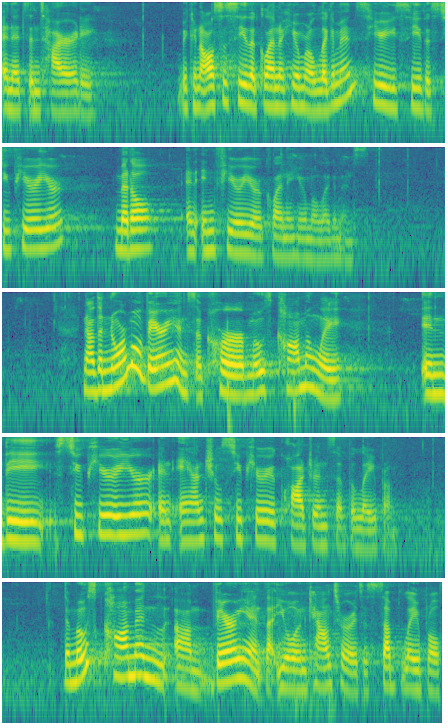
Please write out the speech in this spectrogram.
in its entirety. We can also see the glenohumeral ligaments. Here you see the superior, middle, and inferior glenohumeral ligaments. Now, the normal variants occur most commonly in the superior and antero superior quadrants of the labrum. The most common um, variant that you'll encounter is a sublabral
